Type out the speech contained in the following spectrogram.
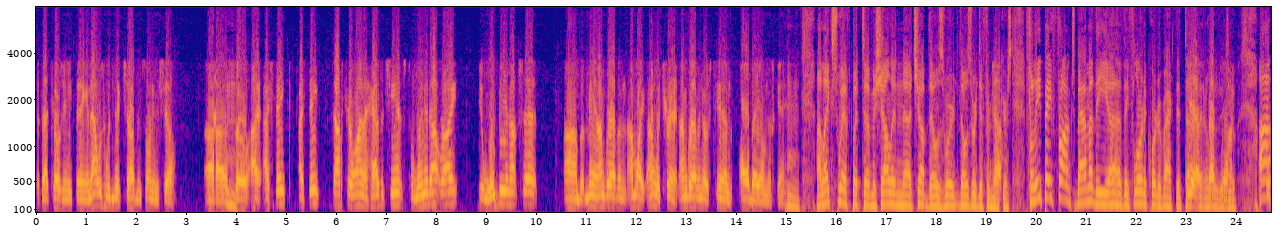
if that tells you anything, and that was with Nick Chubb and Sony Michel. Uh, so I, I think I think South Carolina has a chance to win it outright. It would be an upset, Um, but man, I'm grabbing. I'm like I'm with Trent. I'm grabbing those ten all day on this game. Hmm. I like Swift, but uh, Michel and uh, Chubb, those were those were different Yeah. makers. Felipe Franks, Bama, the uh, the Florida quarterback that uh, Yeah, that one. to. Uh,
